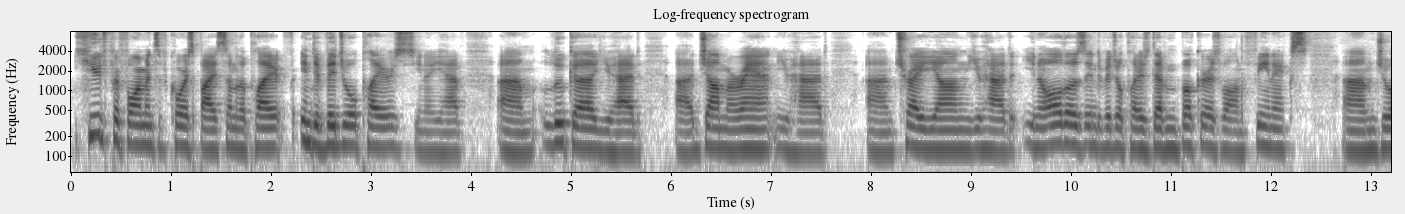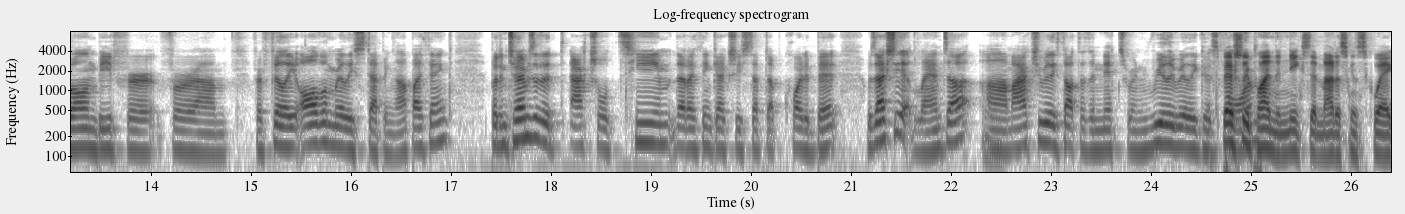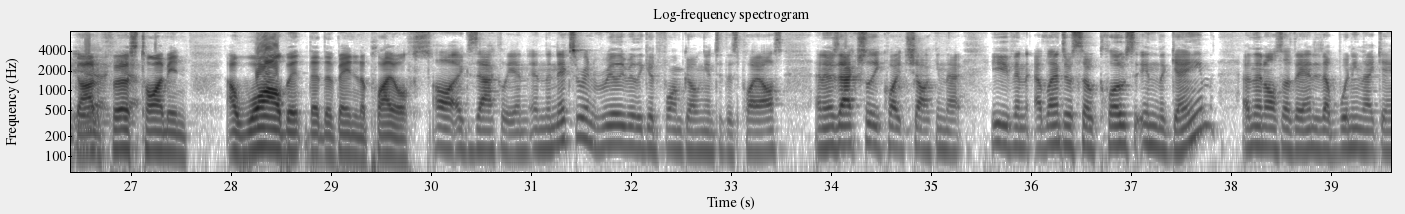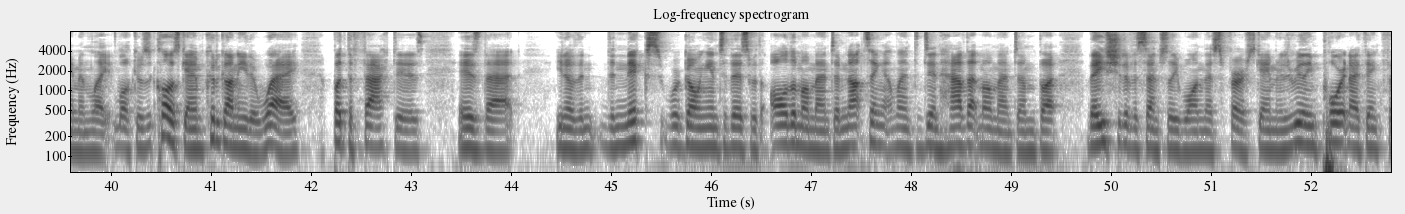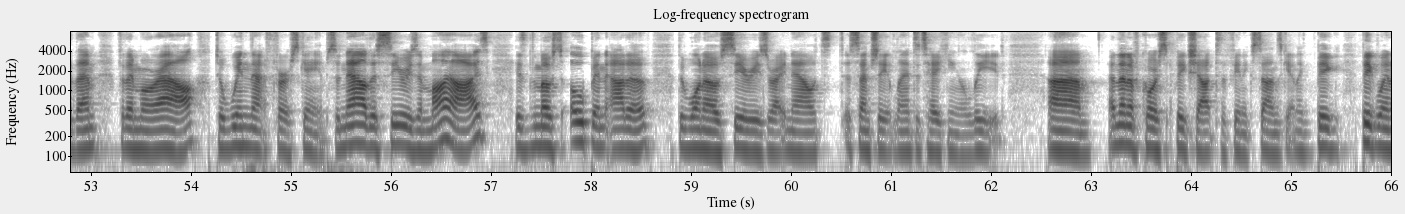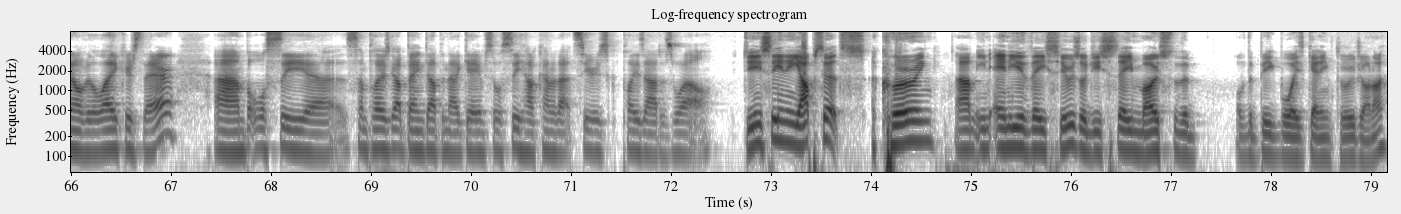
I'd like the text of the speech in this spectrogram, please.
huge performance, of course, by some of the player individual players. You know you have um, Luka, you had uh, Ja Morant, you had um, Trae Young, you had you know all those individual players, Devin Booker as well in Phoenix um, Joel Embiid for for um, for Philly. All of them really stepping up, I think. But in terms of the actual team that I think actually stepped up quite a bit was actually Atlanta. Um, I actually really thought that the Knicks were in really really good Especially form. playing the Knicks at Madison Square Garden, Yeah, first yeah. time in a while bit that they've been in the playoffs. Oh, exactly. And and the Knicks were in really, really good form going into this playoffs. And it was actually quite shocking that even Atlanta was so close in the game, and then also they ended up winning that game in late. Look, it was a close game, could have gone either way. But the fact is, is that you know the the Knicks were going into this with all the momentum. Not saying Atlanta didn't have that momentum, but they should have essentially won this first game. And it's really important, I think, for them for their morale to win that first game. So now this series, in my eyes, is the most open out of the 1-0 series right now. It's essentially Atlanta taking a lead. Um, and then, of course, big shout to the Phoenix Suns getting a big, big win over the Lakers there. Um, but we'll see. Uh, some players got banged up in that game, so we'll see how kind of that series plays out as well. Do you see any upsets occurring um, in any of these series, or do you see most of the of the big boys getting through, Jono?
